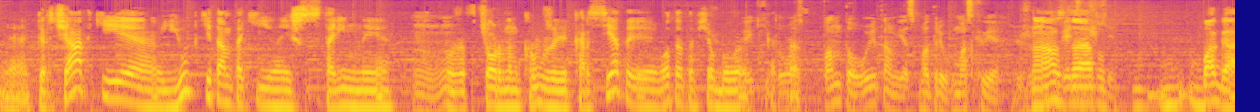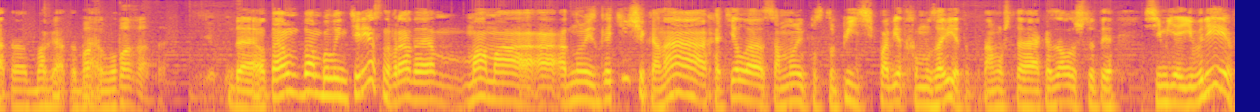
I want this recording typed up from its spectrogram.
э, перчатки, юбки там такие, знаешь, старинные, mm-hmm. тоже в черном кружеве корсеты. Вот это все было. Какие-то у вас понтовые там, я смотрю, в Москве. У нас, да, тут богато, богато. Б- да, вот. Богато. Да, вот там, там было интересно, правда, мама а, одной из готичек, она хотела со мной поступить по Ветхому Завету, потому что оказалось, что это семья евреев,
